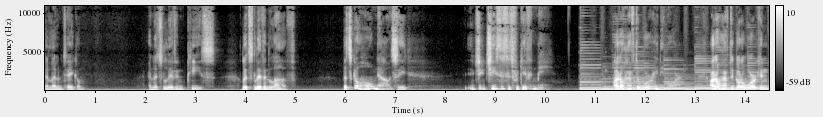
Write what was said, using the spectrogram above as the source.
and let Him take them. And let's live in peace. Let's live in love. Let's go home now and say, Jesus has forgiven me. I don't have to worry anymore. I don't have to go to work and,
